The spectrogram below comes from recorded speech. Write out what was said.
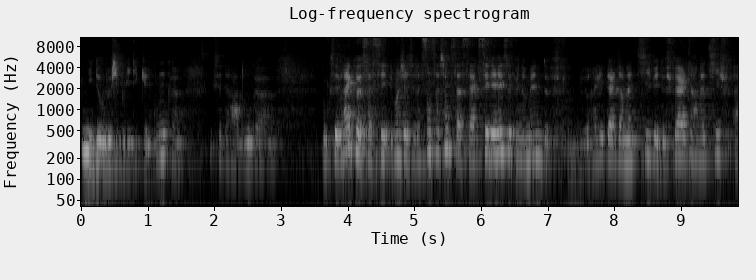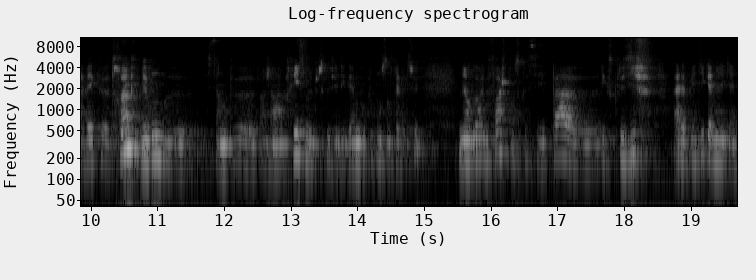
une idéologie politique quelconque, etc. Donc, c'est vrai que ça s'est, moi j'ai la sensation que ça s'est accéléré ce phénomène de, réalité alternative et de faits alternatifs avec Trump, mais bon, c'est un peu, enfin j'ai un prisme puisque j'étais quand même beaucoup concentrée là-dessus. Mais encore une fois, je pense que c'est pas exclusif à la politique américaine.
